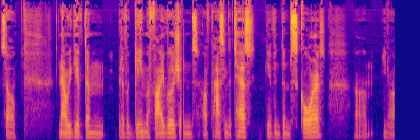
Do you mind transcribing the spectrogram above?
So now we give them a bit of a gamified versions of passing the test, giving them scores, um, you know,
